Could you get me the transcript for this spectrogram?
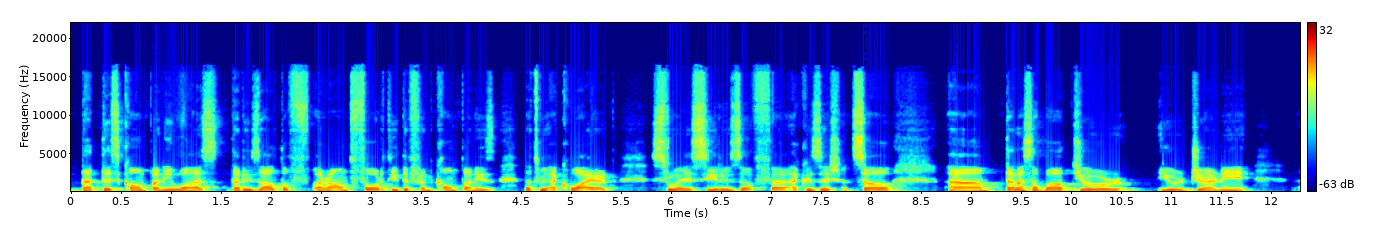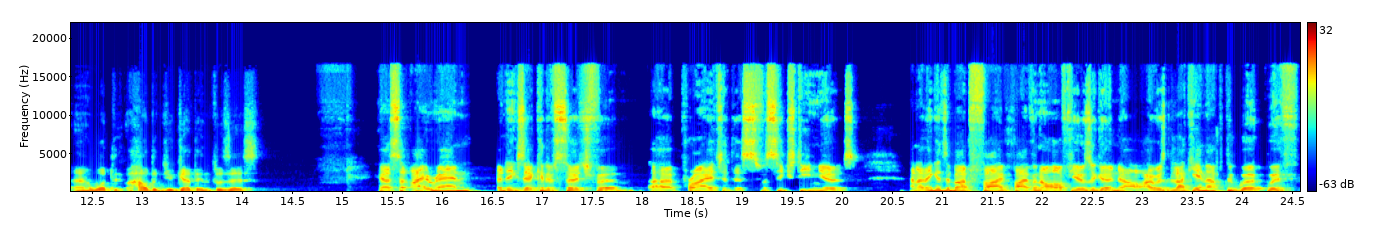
that this company was the result of around 40 different companies that we acquired through a series of uh, acquisitions. So, um, tell us about your your journey. Uh, what? How did you get into this? Yeah, so I ran an executive search firm uh, prior to this for 16 years. And I think it's about five, five and a half years ago now. I was lucky enough to work with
